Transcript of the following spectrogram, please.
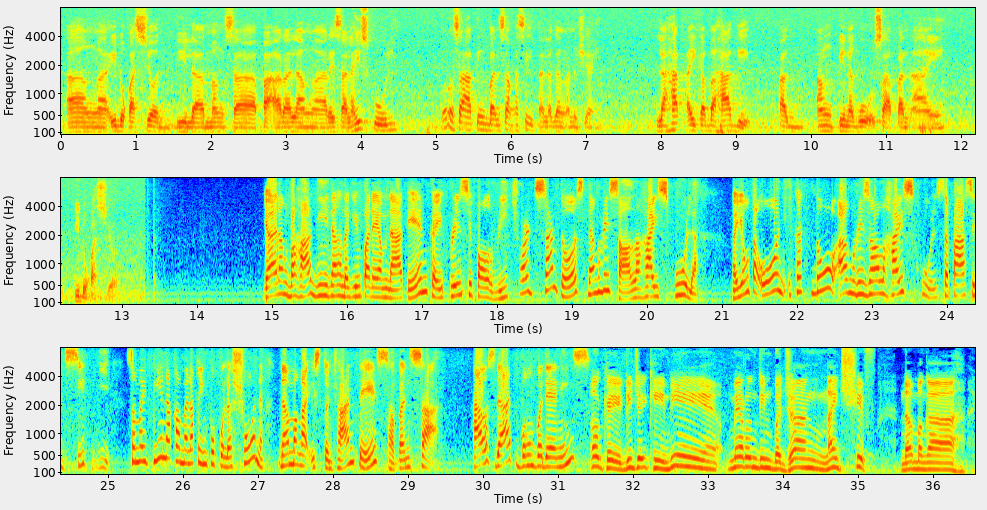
ang ah, edukasyon di lamang sa paaralang ah, Rizal High School, pero sa ating bansa kasi talagang ano siya, eh, lahat ay kabahagi pag ang pinag-uusapan ay edukasyon. Yan ang bahagi ng naging panayam natin kay Principal Richard Santos ng Rizal High School. Ngayong taon, ikatlo ang Rizal High School sa Pasig City sa may pinakamalaking populasyon ng mga estudyante sa bansa. How's that, Bombo Dennis? Okay, DJ Kimi, meron din ba dyang night shift na mga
